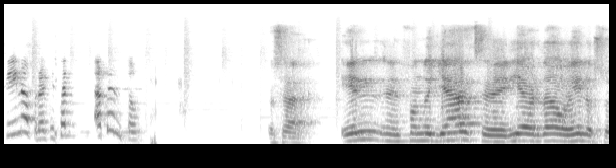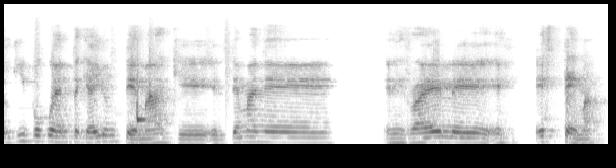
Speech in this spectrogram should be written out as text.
Sí, no, pero hay que estar atentos. O sea, él en el fondo ya se debería haber dado él o su equipo cuenta que hay un tema, que el tema en, eh, Israel eh, es, tema,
